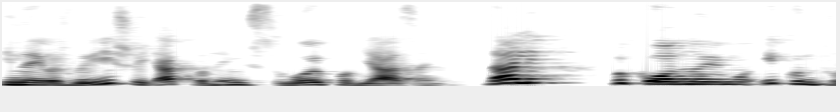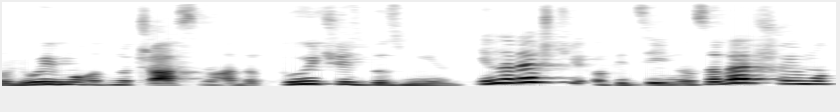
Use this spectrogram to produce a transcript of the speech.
і найважливіше, як вони між собою пов'язані. Далі виконуємо і контролюємо одночасно, адаптуючись до змін. І нарешті офіційно завершуємо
